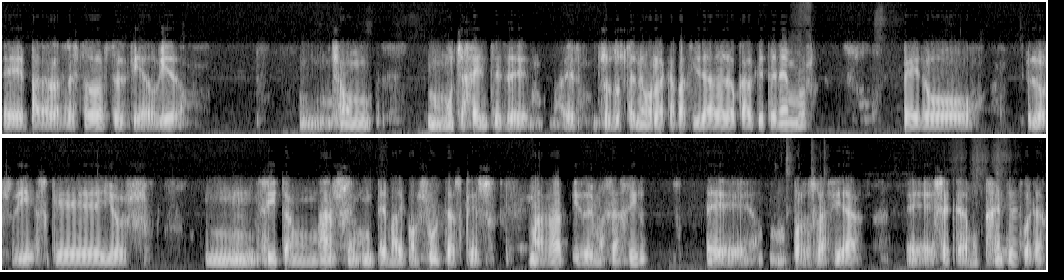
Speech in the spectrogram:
eh, para el resto de la hostelería de Oviedo. Mm, Son mucha gente de a ver nosotros tenemos la capacidad de local que tenemos pero los días que ellos mm, citan más en un tema de consultas que es más rápido y más ágil eh, por desgracia eh, se queda mucha gente fuera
